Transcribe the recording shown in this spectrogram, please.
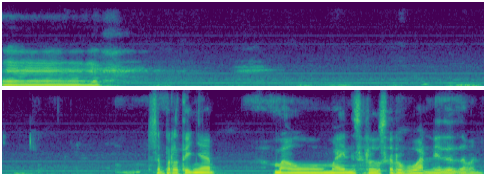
eh, sepertinya mau main seru-seruan itu teman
